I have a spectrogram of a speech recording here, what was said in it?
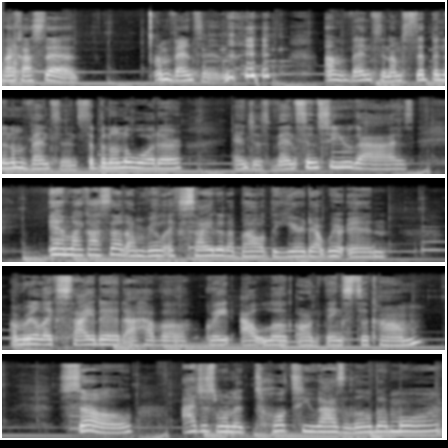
Like I said, I'm venting. I'm venting. I'm sipping and I'm venting, sipping on the water and just venting to you guys. And like I said, I'm real excited about the year that we're in. I'm real excited. I have a great outlook on things to come. So, I just want to talk to you guys a little bit more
